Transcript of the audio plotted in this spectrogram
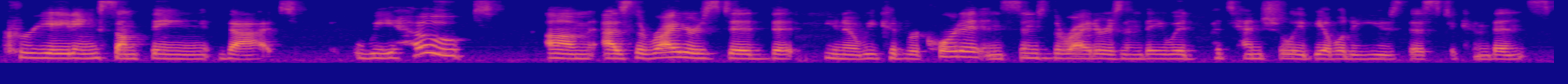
creating something that we hoped, um, as the writers did, that you know we could record it and send to the writers, and they would potentially be able to use this to convince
